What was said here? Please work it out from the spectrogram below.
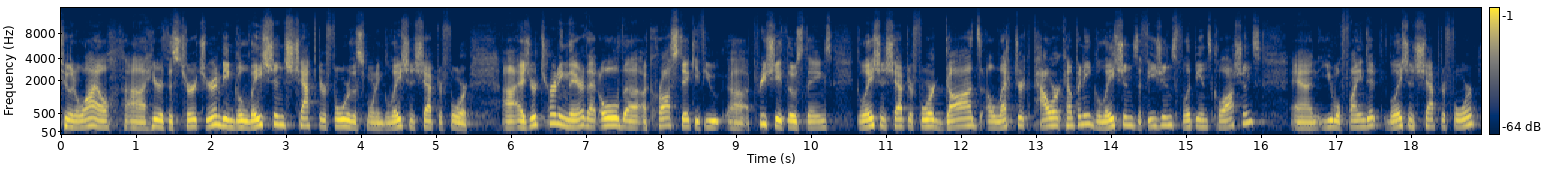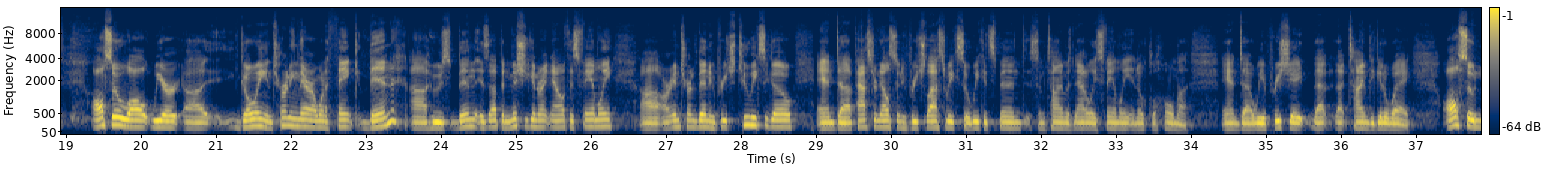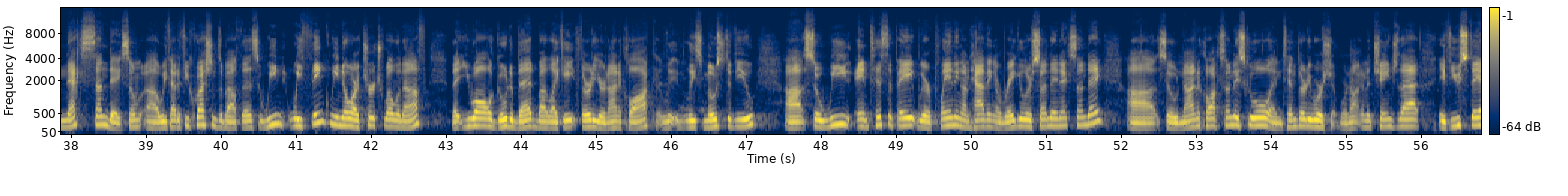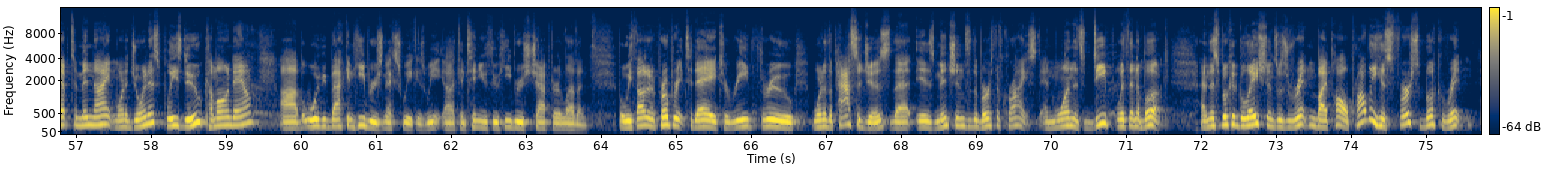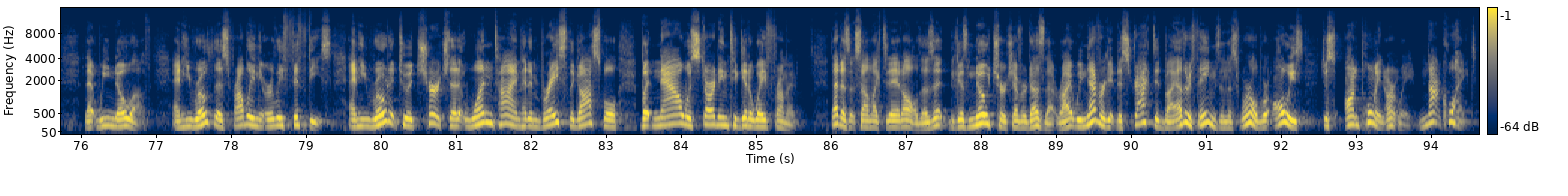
to in a while uh, here at this church. You're going to be in Galatians chapter 4 this morning. Galatians chapter 4. Uh, as you're turning there, that old uh, acrostic, if you uh, appreciate those things, Galatians chapter 4, God's electric power company, Galatians, Ephesians, Philippians, Colossians, and you will find it. Galatians chapter 4. Also, while we are uh, going and turning there, I want to thank Ben, uh, who's Ben is up in Michigan right now with his family uh, our intern Ben, who preached two weeks ago, and uh, Pastor Nelson, who preached last week, so we could spend some time with Natalie's family in Oklahoma. And uh, we appreciate that, that time to get away. Also, next Sunday, so uh, we've had a few questions about this. We, we think we know our church well enough that you all go to bed by like 8.30 or 9 o'clock, at least most of you. Uh, so we anticipate we are planning on having a regular Sunday next Sunday. Uh, so nine o'clock Sunday school and ten thirty worship. We're not going to change that. If you stay up to midnight and want to join us, please do. Come on down. Uh, but we'll be back in Hebrews next week as we uh, continue through Hebrews chapter eleven. But we thought it appropriate today to read through one of the passages that is mentions the birth of Christ and one that's deep within a book. And this book of Galatians was written by Paul, probably his first book written that we know of. And he wrote this probably in the early 50s. And he wrote it to a church that at one time had embraced the gospel, but now was starting to get away from it. That doesn't sound like today at all, does it? Because no church ever does that, right? We never get distracted by other things in this world. We're always just on point, aren't we? Not quite.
